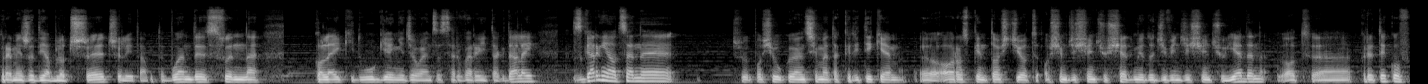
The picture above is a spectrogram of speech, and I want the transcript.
premierze Diablo 3, czyli tam te błędy słynne, kolejki długie, niedziałające serwery i tak dalej. Zgarnia oceny posiłkując się Metacriticiem e, o rozpiętości od 87 do 91 od e, krytyków.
